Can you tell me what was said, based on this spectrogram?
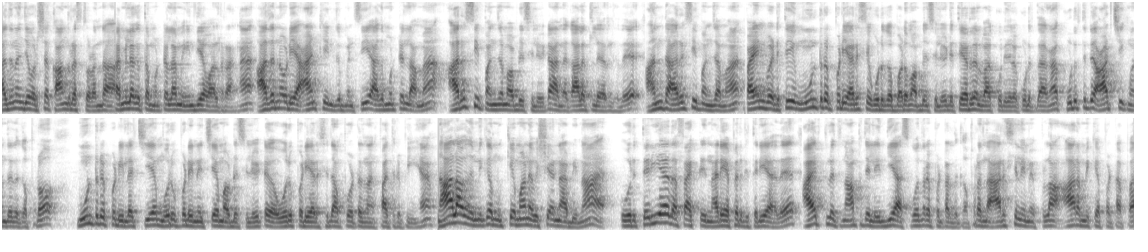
பதினஞ்சு வருஷம் காங்கிரஸ் தொடர்ந்து தமிழகத்தை மட்டும் இல்லாமல் இந்தியா வாழ்றாங்க. அதனுடைய ஆன்டி இன்கமென்சி அது மட்டும் இல்லாமல் அரிசி பஞ்சம் அப்படின்னு சொல்லிட்டு அந்த காலத்தில் இருந்தது. அந்த அரிசி பஞ்சமை பயன்படுத்தி மூன்று படி அரிசி கொடுக்கப்படும் அப்படின்னு சொல்லிட்டு தேர்தல் வாக்குறுதியில் கொடுத்தாங்க. கொடுத்துட்டு ஆட்சிக்கு வந்ததுக்கு அப்புறம் மூன்று படி லட்சியம் ஒரு படி நிச்சயம் அப்படின்னு சொல்லிட்டு ஒரு படி அரிசி தான் போட்டிருந்தாங்க பார்த்துருப்பீங்க. பார்த்திருப்பீங்க நாலாவது மிக முக்கியமான விஷயம் என்ன அப்படின்னா ஒரு தெரியாத ஃபேக்ட் நிறைய பேருக்கு தெரியாது. ஆயிரத்தி தொள்ளாயிரத்தி நாற்பத்தி இந்தியா சுதந்திரம் பெற்றதுக்கு அப்புறம் அந்த அரசியலமைப்புலாம் ஆரம்பிக்கப்பட்டப்ப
